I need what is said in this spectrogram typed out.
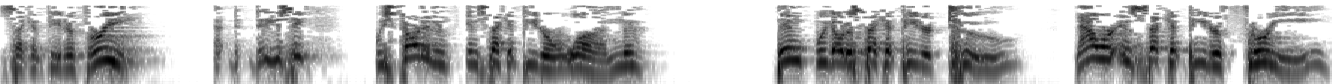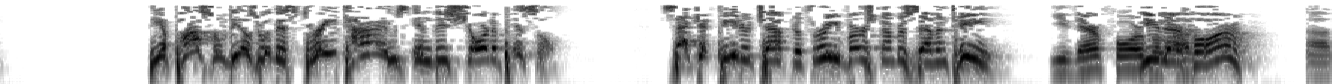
Second Peter 3. Do you see? We started in, 2 Peter 1. Then we go to 2 Peter 2. Now we're in 2 Peter 3. The apostle deals with this three times in this short epistle. 2 Peter chapter 3 verse number 17. Ye therefore, Ye beloved, therefore, uh,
